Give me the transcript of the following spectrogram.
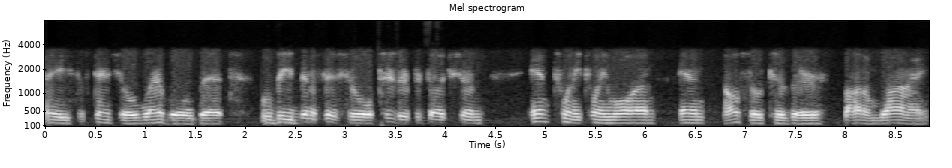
a substantial level that will be beneficial to their production in 2021 and also to their bottom line.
